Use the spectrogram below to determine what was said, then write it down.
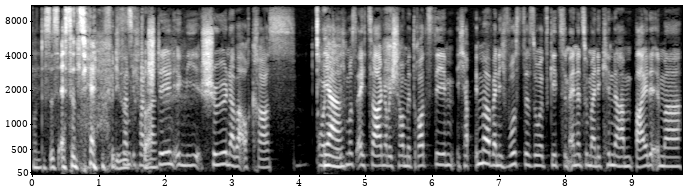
Und das ist essentiell für Ich dieses fand, ich fand Ritual. Stillen irgendwie schön, aber auch krass. Und Ja. ich muss echt sagen, aber ich schaue mir trotzdem, ich habe immer, wenn ich wusste, so jetzt geht's zum Ende zu, meine Kinder haben beide immer,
